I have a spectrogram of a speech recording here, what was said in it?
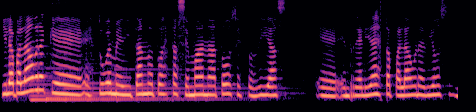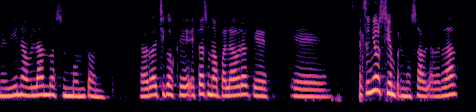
Y la palabra que estuve meditando toda esta semana, todos estos días, eh, en realidad esta palabra Dios me viene hablando hace un montón. La verdad, chicos, que esta es una palabra que eh, el Señor siempre nos habla, ¿verdad?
